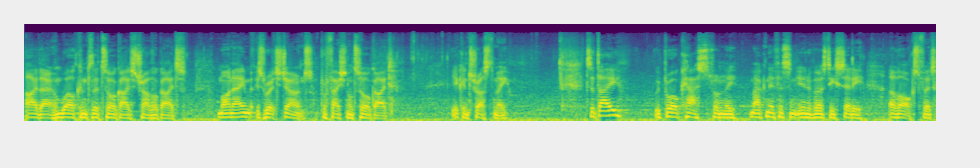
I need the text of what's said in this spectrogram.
Hi there, and welcome to the Tour Guides Travel Guides. My name is Rich Jones, professional tour guide. You can trust me. Today, we broadcast from the magnificent university city of Oxford,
